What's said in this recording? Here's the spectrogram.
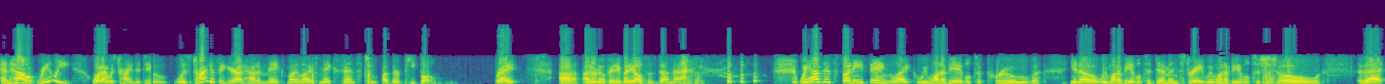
And how really what I was trying to do was trying to figure out how to make my life make sense to other people. Right? Uh, I don't know if anybody else has done that. we have this funny thing like we want to be able to prove, you know, we want to be able to demonstrate, we want to be able to show that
